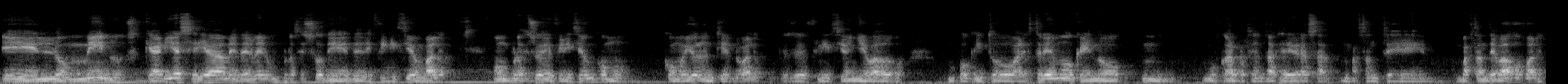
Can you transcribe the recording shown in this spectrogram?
eh, lo menos que haría sería meterme en un proceso de, definición, ¿vale? O un proceso de definición como, como yo lo entiendo, ¿vale? Un de definición llevado un poquito al extremo, queriendo mm, buscar porcentaje de grasa bastante, bastante bajos, ¿vale?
